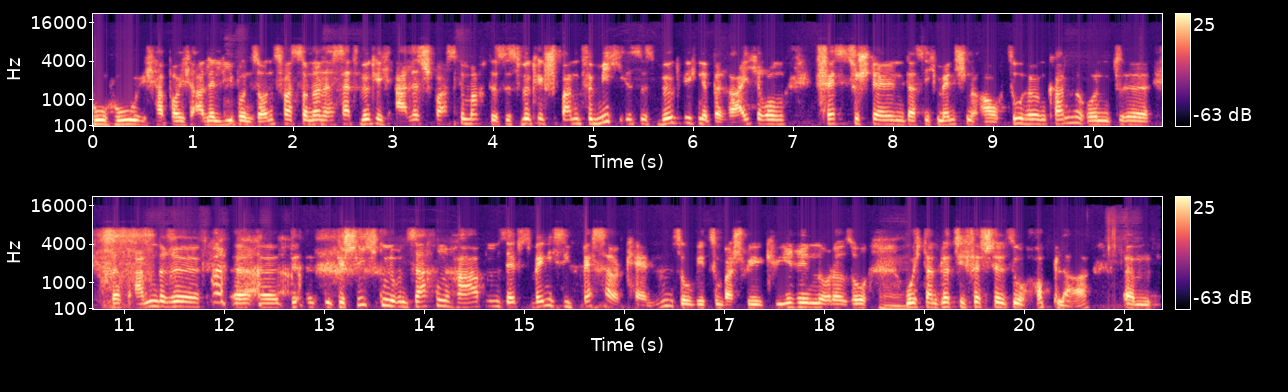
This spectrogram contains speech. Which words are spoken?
Huhu, ich habe euch alle lieb und sonst was, sondern das hat wirklich alles Spaß gemacht. Es ist wirklich spannend. Für mich ist es wirklich eine Bereicherung, festzustellen, dass ich Menschen auch zuhören kann und äh, dass andere äh, äh, Geschichten und Sachen haben, selbst wenn ich sie besser kenne, so wie zum Beispiel Quirin oder so, mhm. wo ich dann plötzlich feststelle, so hoppla, ähm,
